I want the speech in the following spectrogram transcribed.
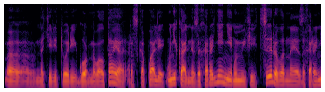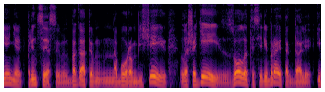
э, на территории Горного Алтая раскопали уникальное захоронение, мумифицированное захоронение принцессы с богатым набором вещей, лошадей, золота, серебра и так далее. И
